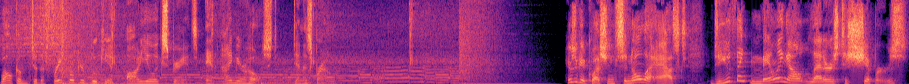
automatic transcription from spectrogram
Welcome to the Freight Broker Bootcamp audio experience, and I'm your host, Dennis Brown. Here's a good question. Sonola asks Do you think mailing out letters to shippers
